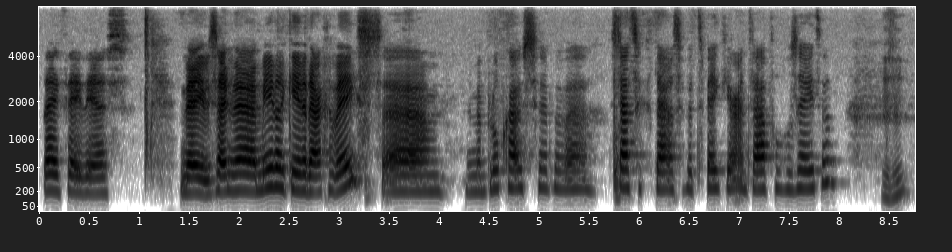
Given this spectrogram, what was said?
bij VWS. Nee, we zijn uh, meerdere keren daar geweest. met Blokhuis hebben we, staatssecretaris hebben twee keer aan tafel gezeten. Mm -hmm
